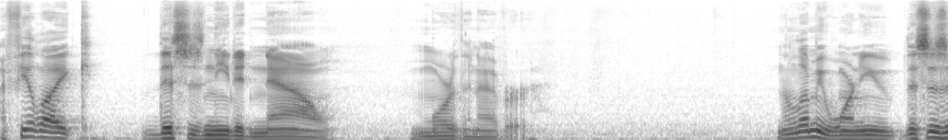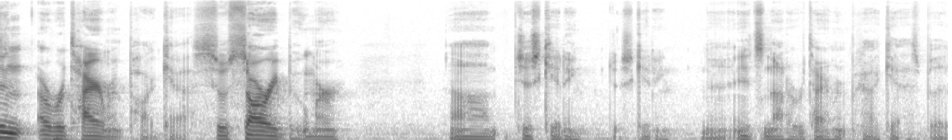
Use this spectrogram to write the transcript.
I feel like this is needed now more than ever. Now, let me warn you, this isn't a retirement podcast. So sorry, Boomer. Um, just kidding. Just kidding. It's not a retirement podcast, but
